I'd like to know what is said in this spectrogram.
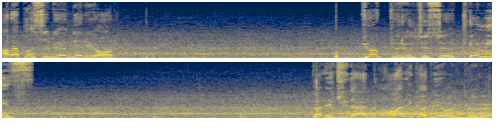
Ara pası gönderiyor. Gök gürültüsü temiz. Kaleciden harika bir öngörü.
